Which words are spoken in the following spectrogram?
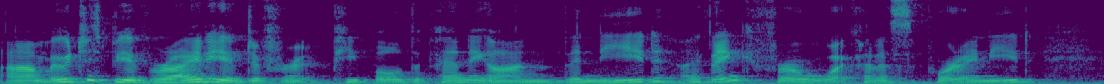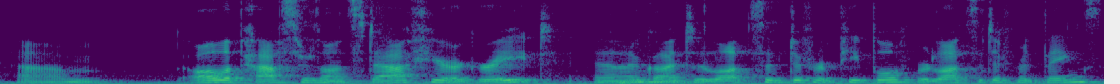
Um, it would just be a variety of different people depending on the need, I think, for what kind of support I need. Um, all the pastors on staff here are great, and I've Mhm. gone to lots of different people for lots of different things.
